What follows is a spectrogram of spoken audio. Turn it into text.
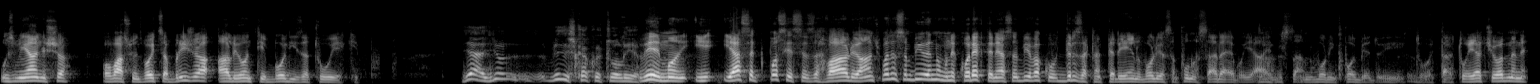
uzmi Janjuša, ova su mi dvojica bliža, ali on ti je bolji za tvoju ekipu. Ja, ju, vidiš kako je to lijepo. Vidim, on, i ja sam poslije se zahvalio Anču, mada sam bio jednom nekorektan, ja sam bio ovako drzak na terenu, volio sam puno Sarajevo, ja jednostavno volim pobjedu i to je, ta, to je jače od mene.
